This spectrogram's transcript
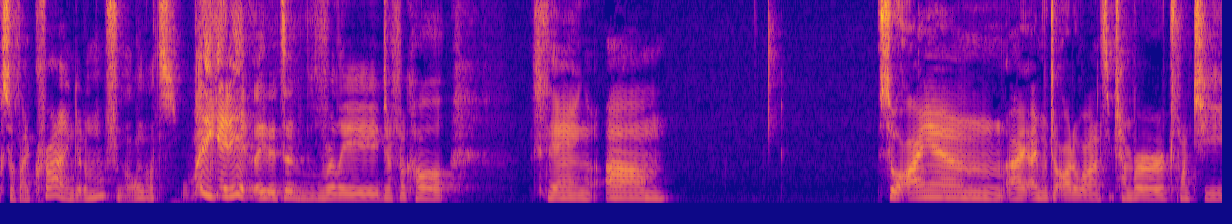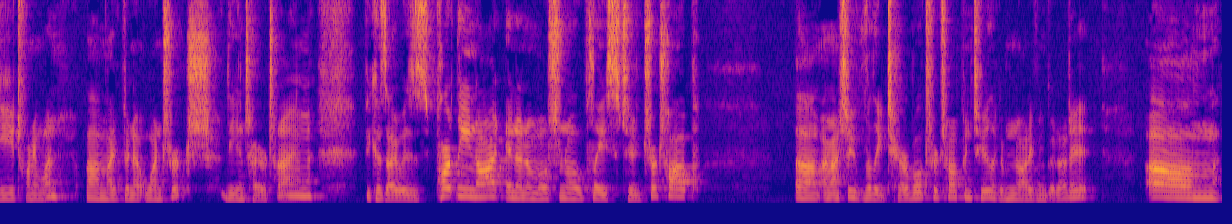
so if I cry and get emotional, that's like it is. Like, it's a really difficult thing. Um so I am I, I moved to Ottawa in September 2021. Um, I've been at one church the entire time because I was partly not in an emotional place to church hop. Um, I'm actually really terrible at church hopping too. Like I'm not even good at it. Um,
